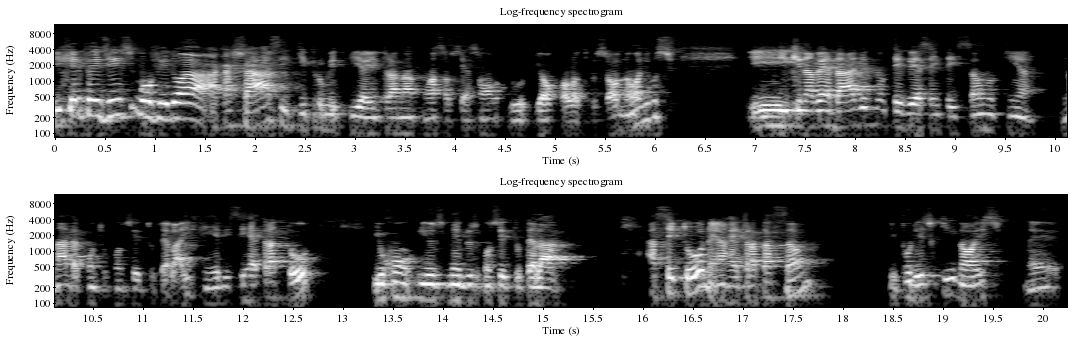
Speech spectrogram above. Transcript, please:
e que ele fez isso movido a, a cachaça e que prometia entrar na, numa associação de alcoólatros anônimos, e que, na verdade, não teve essa intenção, não tinha nada contra o Conselho Tutelar, enfim, ele se retratou, e, o, e os membros do Conselho Tutelar aceitou né, a retratação E por isso que nós, né,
